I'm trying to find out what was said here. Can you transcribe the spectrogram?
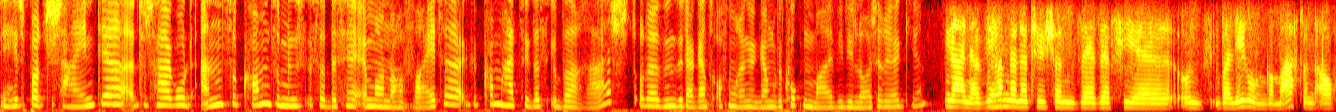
Der Hitchbot scheint ja total gut anzukommen. Zumindest ist er bisher immer noch weitergekommen. Hat Sie das überrascht oder sind Sie da ganz offen rangegangen? Wir gucken mal, wie die Leute reagieren. Nein, nein wir haben da natürlich schon sehr, sehr viel uns Überlegungen gemacht und auch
